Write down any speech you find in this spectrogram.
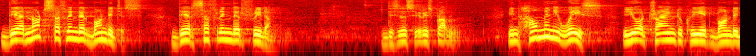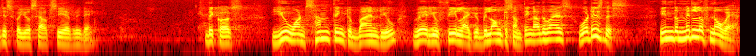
They are not suffering their bondages, they are suffering their freedom. This is a serious problem. In how many ways you are trying to create bondages for yourself, see, every day? Because you want something to bind you where you feel like you belong to something, otherwise what is this? In the middle of nowhere,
